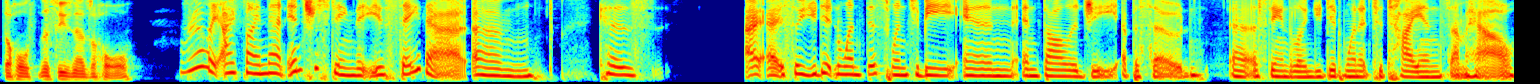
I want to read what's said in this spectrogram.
the whole the season as a whole. Really, I find that interesting that you say that. Um, because I, I so you didn't want this one to be an anthology episode, uh, a standalone. You did want it to tie in somehow.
